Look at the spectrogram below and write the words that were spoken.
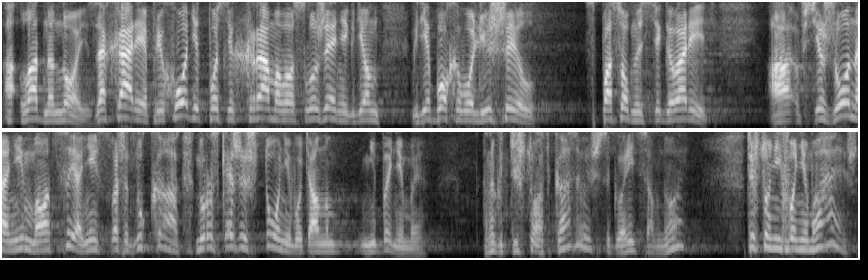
А, ладно, Ной. Захария приходит после храмового служения, где, он, где Бог его лишил способности говорить. А все жены, они молодцы, они спрашивают, ну как, ну расскажи что-нибудь. А он, не бы. Она говорит, ты что, отказываешься говорить со мной? Ты что, не понимаешь,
